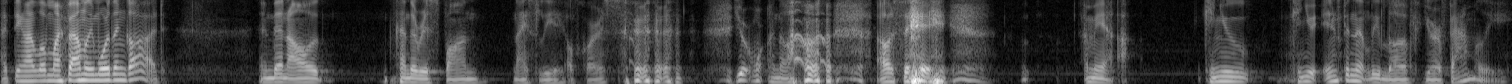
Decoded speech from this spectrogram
I think I love my family more than God. And then I'll kind of respond nicely, of course. You're no. I'll say, I mean, can you can you infinitely love your family?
